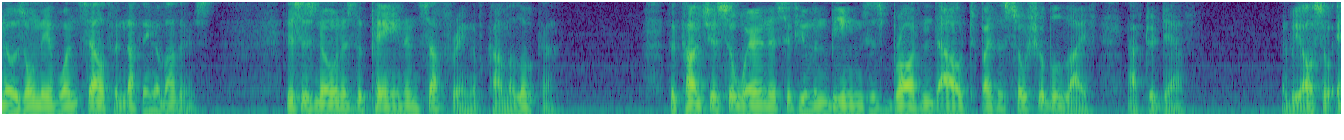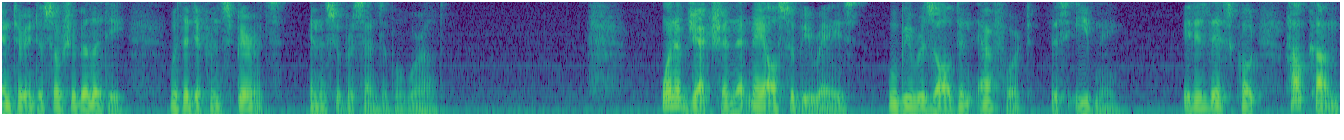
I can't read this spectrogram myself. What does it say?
knows only of oneself and nothing of others. This is known as the pain and suffering of Kamaloka. The conscious awareness of human beings is broadened out by the sociable life after death. And we also enter into sociability with the different spirits in the supersensible world. One objection that may also be raised will be resolved in Erfurt this evening. It is this quote, How come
